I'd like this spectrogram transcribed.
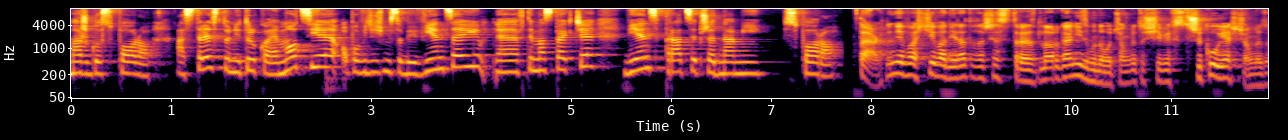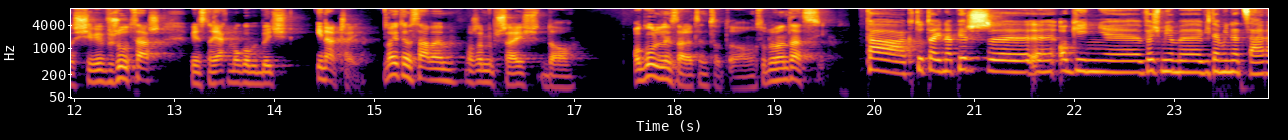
masz go sporo. A stres to nie tylko emocje, opowiedzieliśmy sobie więcej e, w tym aspekcie, więc pracy przed nami sporo. Tak, no niewłaściwa dieta to też jest stres dla organizmu, no bo ciągle coś siebie wstrzykujesz, ciągle coś siebie wrzucasz, więc no jak mogłoby być inaczej? No i tym samym możemy przejść do ogólnych zaleceń co do suplementacji. Tak, tutaj na pierwszy e, ogień e, weźmiemy witaminę C,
